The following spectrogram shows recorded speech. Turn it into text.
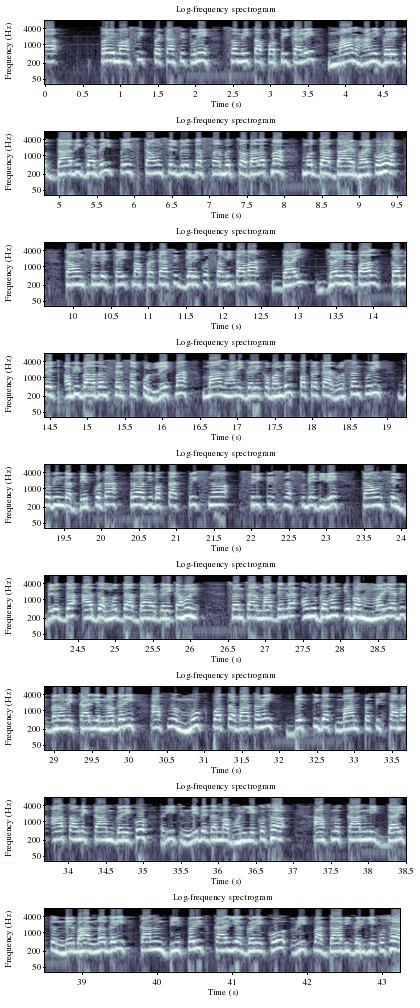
त्रैमासिक प्रकाशित हुने संहिता पत्रिकाले मानहानि गरेको दावी गर्दै प्रेस काउन्सिल विरूद्ध सर्वोच्च अदालतमा मुद्दा दायर भएको हो। काउन्सिलले चैतमा प्रकाशित गरेको संहितामा दाई जय नेपाल कमरेड अभिवादन शीर्षकको लेखमा मानहानि गरेको भन्दै पत्रकार रोशनपुरी गोविन्द देवकोटा र अधिवक्ता कृष्ण श्रीकृष्ण सुवेदीले काउन्सिल विरूद्ध आज मुद्दा दायर गरेका हुन्। संचार माध्यमलाई अनुगमन एवं मर्यादित बनाउने कार्य नगरी आफ्नो मुख पत्रबाट नै व्यक्तिगत मान प्रतिष्ठामा आँच आउने काम गरेको रिट निवेदनमा भनिएको छ। आफ्नो कानूनी दायित्व निर्वाह नगरी कानून विपरीत कार्य गरेको रिटमा दावी गरिएको छ।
